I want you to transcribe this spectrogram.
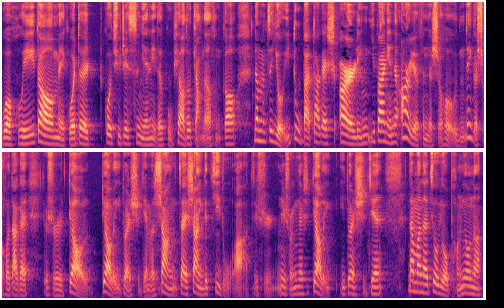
我回到美国的。过去这四年里的股票都涨得很高，那么这有一度吧，大概是二零一八年的二月份的时候，那个时候大概就是掉掉了一段时间吧。上在上一个季度啊，就是那时候应该是掉了一一段时间。那么呢，就有朋友呢，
